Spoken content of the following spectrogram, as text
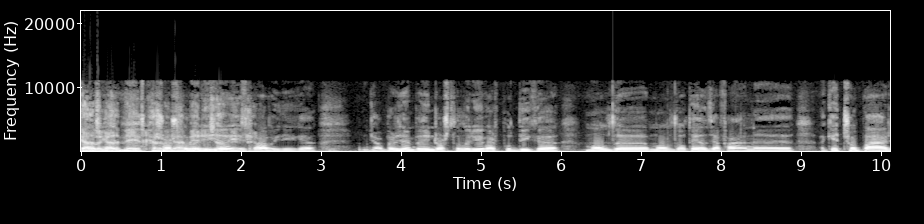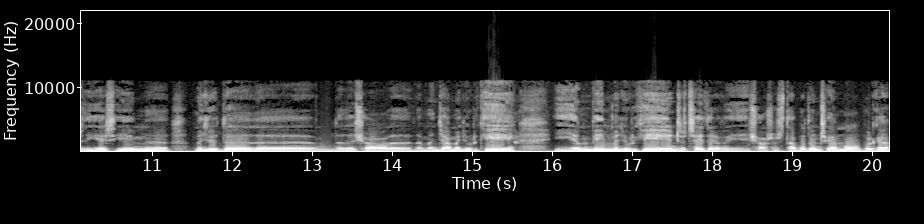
cada vegada més, cada vegada més. I això, vull dir que jo per exemple dins l'hostaleria vos puc dir que molt de, molt d'hotels ja fan eh, aquests sopars diguéssim eh, de, de, de, d'això de, de menjar mallorquí i amb vins mallorquins etc. I això s'està potenciant molt perquè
